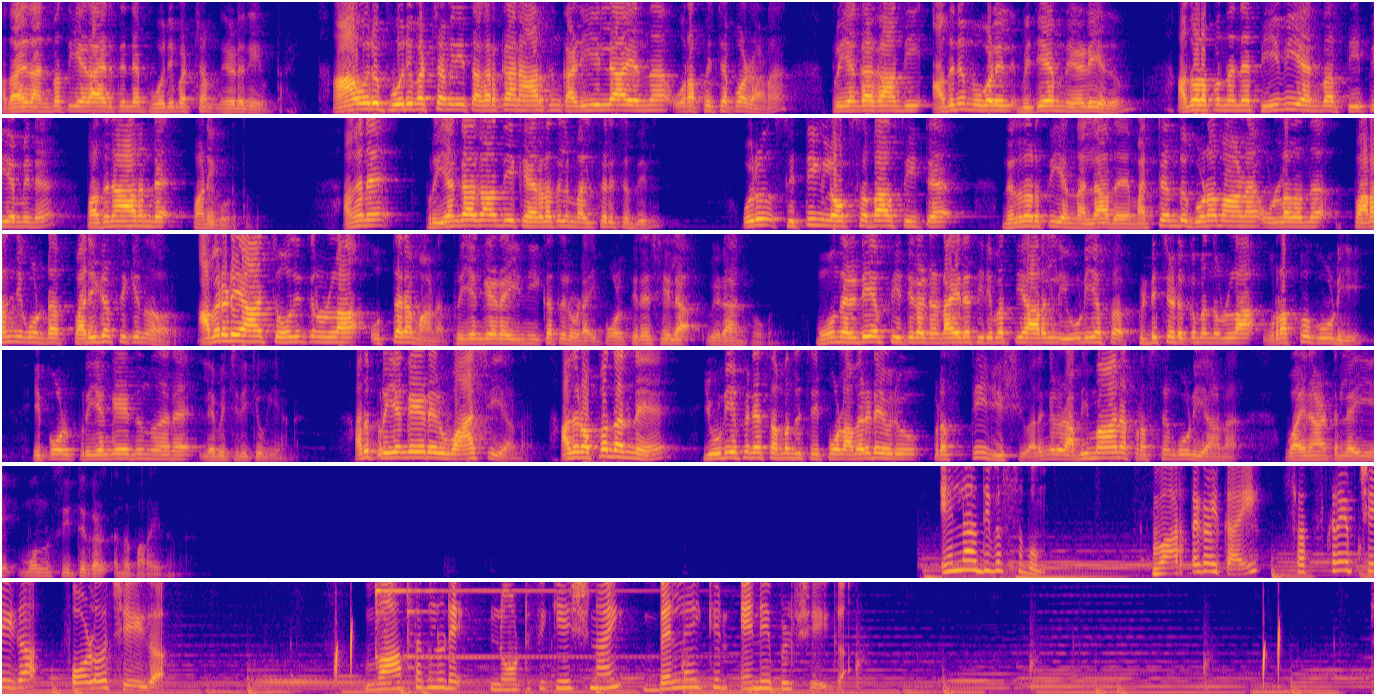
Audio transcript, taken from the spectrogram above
അതായത് അൻപത്തി ഏഴായിരത്തിന്റെ ഭൂരിപക്ഷം നേടുകയുണ്ടായി. ആ ഒരു ഭൂരിപക്ഷം ഇനി തകർക്കാൻ ആർക്കും കഴിയില്ല എന്ന് ഉറപ്പിച്ചപ്പോഴാണ് പ്രിയങ്ക ഗാന്ധി അതിനു മുകളിൽ വിജയം നേടിയതും അതോടൊപ്പം തന്നെ P V Anvar C P എമ്മിന് പതിനാറിന്റെ പണി കൊടുത്തത്. അങ്ങനെ പ്രിയങ്ക ഗാന്ധി കേരളത്തിൽ മത്സരിച്ചതിൽ ഒരു സിറ്റിംഗ് ലോക്സഭാ സീറ്റ് നിലനിർത്തി എന്നല്ലാതെ മറ്റെന്ത് ഗുണമാണ് ഉള്ളതെന്ന് പറഞ്ഞുകൊണ്ട് പരിഹസിക്കുന്നവർ അവരുടെ ആ ചോദ്യത്തിനുള്ള ഉത്തരമാണ് പ്രിയങ്കയുടെ ഈ നീക്കത്തിലൂടെ ഇപ്പോൾ തിരശീല വീഴാൻ പോകുന്നത്. മൂന്ന് എൽ ഡി എഫ് സീറ്റുകൾ രണ്ടായിരത്തി ഇരുപത്തിയാറിൽ യു ഡി എഫ് പിടിച്ചെടുക്കുമെന്നുള്ള ഉറപ്പ് കൂടി ഇപ്പോൾ പ്രിയങ്കയിൽ നിന്ന് തന്നെ ലഭിച്ചിരിക്കുകയാണ്. അത് പ്രിയങ്കയുടെ ഒരു വാശിയാണ്. അതിനൊപ്പം തന്നെ യു ഡി എഫിനെ സംബന്ധിച്ച് ഇപ്പോൾ അവരുടെ ഒരു പ്രസ്റ്റീജ് ഇഷ്യൂ അല്ലെങ്കിൽ ഒരു അഭിമാന പ്രശ്നം കൂടിയാണ് വയനാട്ടിലെ ഈ മൂന്ന് സീറ്റുകൾ എന്ന് പറയുന്നത്. എല്ലാ ദിവസവും വാർത്തകൾക്കായി സബ്സ്ക്രൈബ് ചെയ്യുക ഫോളോ ചെയ്യുക. വാർത്തകളുടെ നോട്ടിഫിക്കേഷനായി ബെല്ലൈക്കൺ എനേബിൾ ചെയ്യുക.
